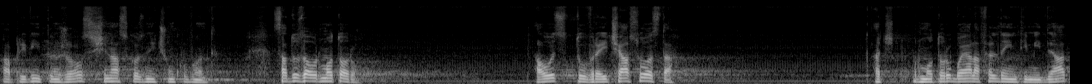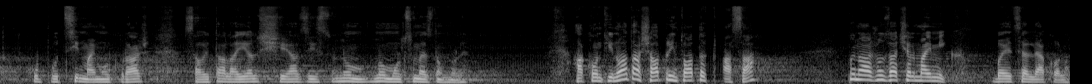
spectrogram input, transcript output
a privit în jos și n-a scos niciun cuvânt. S-a dus la următorul. Auzi, tu vrei ceasul ăsta? Următorul băiat la fel de intimidat, cu puțin mai mult curaj, s-a uitat la el și a zis, nu, nu mulțumesc, domnule. A continuat așa prin toată clasa, până a ajuns la cel mai mic băiețel de acolo.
